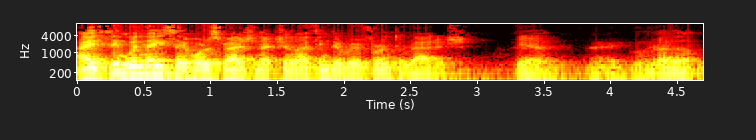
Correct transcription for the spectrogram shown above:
I think when they say horseradish next, I think they're referring to radish. Yeah. Very I good. don't know.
